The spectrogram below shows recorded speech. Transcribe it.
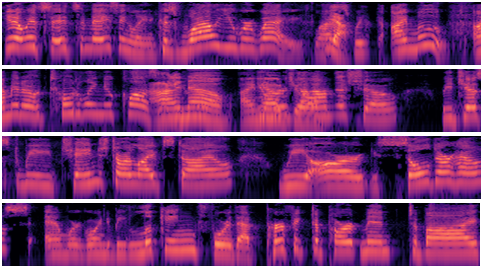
You know, it's it's amazingly because while you were away last Yeah. week, I moved. I'm in a totally new closet. I You know. heard- I you know, heard Jill. that on this show. We just we changed our lifestyle. We are sold our house, and we're going to be looking for that perfect apartment to buy.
